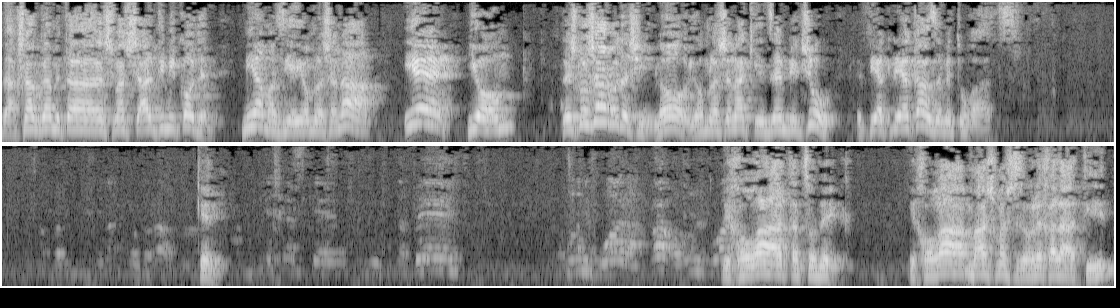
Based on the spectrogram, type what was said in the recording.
ועכשיו גם את מה ששאלתי מקודם, מי אמר זה יהיה יום לשנה? יהיה יום לשלושה חודשים. לא, יום לשנה, כי את זה הם ביקשו. לפי הכלי יקר זה מתורץ. כן. לכאורה אתה צודק. לכאורה משמע שזה הולך על העתיד,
